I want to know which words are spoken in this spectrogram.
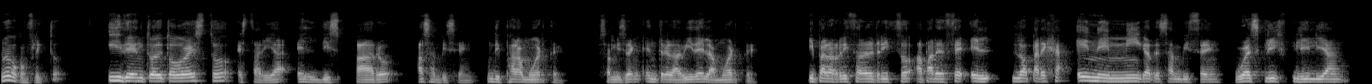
Nuevo conflicto. Y dentro de todo esto estaría el disparo a San Vicente, un disparo a muerte. San Vicente entre la vida y la muerte. Y para rizar el rizo aparece el, la pareja enemiga de San Vicente, Westcliff y Lillian,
